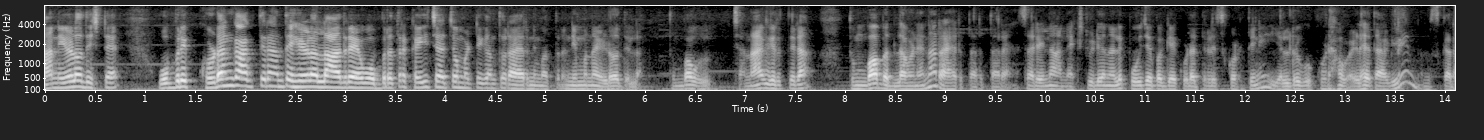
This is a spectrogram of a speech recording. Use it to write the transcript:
ನಾನು ಹೇಳೋದಿಷ್ಟೇ. ಒಬ್ರಿಗೆ ಕೊಡಂಗೆ ಆಗ್ತೀರಾ ಅಂತ ಹೇಳಲ್ಲ, ಆದರೆ ಒಬ್ರ ಹತ್ರ ಕೈ ಚಾಚೋ ಮಟ್ಟಿಗಂತೂ ರಾಯರು ನಿಮ್ಮ ಹತ್ರ ನಿಮ್ಮನ್ನು ಇಡೋದಿಲ್ಲ. ತುಂಬ ಚೆನ್ನಾಗಿರ್ತೀರಾ? ತುಂಬ ಬದಲಾವಣೆನ ರಾಯರು ತರ್ತಾರೆ. ಸರಿನಾ? ನೆಕ್ಸ್ಟ್ ವಿಡಿಯೋನಲ್ಲಿ ಪೂಜೆ ಬಗ್ಗೆ ಕೂಡ ತಿಳಿಸ್ಕೊಡ್ತೀನಿ. ಎಲ್ರಿಗೂ ಕೂಡ ಒಳ್ಳೆಯದಾಗಲಿ ನಮಸ್ಕಾರ.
